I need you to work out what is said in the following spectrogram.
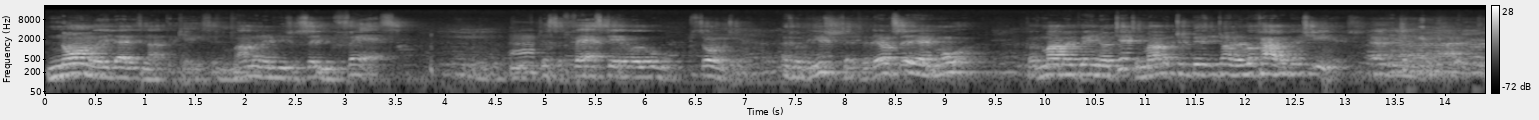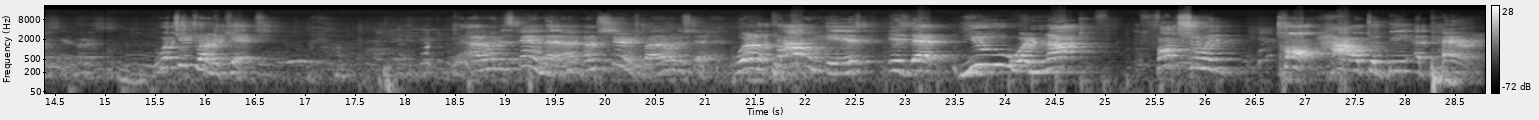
normally that is not the case. And Mama and them used to say you fast. Ah. Just a fast-headed little so-and-so. That's what they used to say, but they don't say that anymore. Because mama ain't paying no attention. Mama too busy trying to look hotter than she is. what you trying to catch? I don't understand that. I'm, I'm serious about it. I don't understand. Well, the problem is, is that you were not functionally taught how to be a parent.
